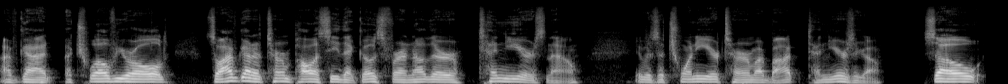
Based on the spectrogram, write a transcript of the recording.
I've got a 12 year old. So I've got a term policy that goes for another 10 years now. It was a 20 year term I bought 10 years ago. So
